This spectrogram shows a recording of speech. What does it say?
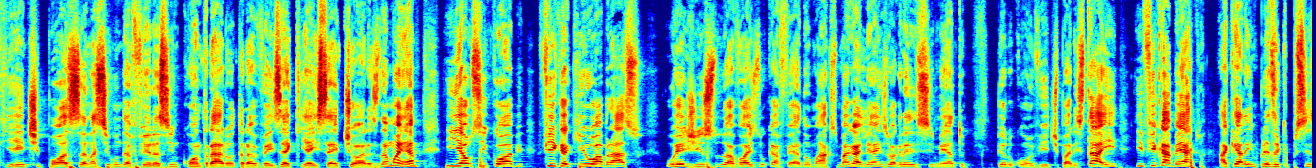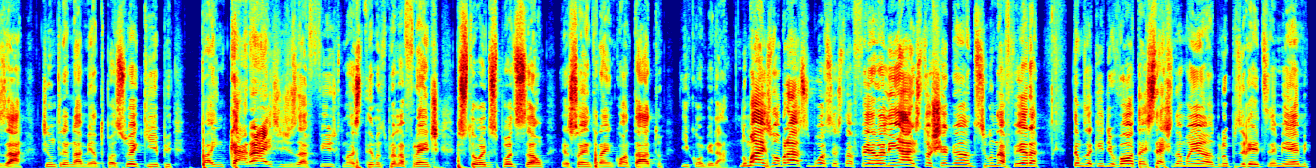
Que a gente possa, na segunda-feira, se encontrar outra vez aqui às 7 horas da manhã. E ao Cicobi, fica aqui o abraço o registro da voz do café do Marcos Magalhães, o agradecimento pelo convite para estar aí e fica aberto aquela empresa que precisar de um treinamento para sua equipe, para encarar esses desafios que nós temos pela frente. Estou à disposição, é só entrar em contato e combinar. No mais, um abraço, boa sexta-feira. Linhares, estou chegando, segunda-feira, estamos aqui de volta às 7 da manhã, Grupos e Redes MM,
